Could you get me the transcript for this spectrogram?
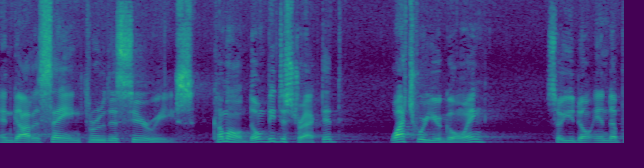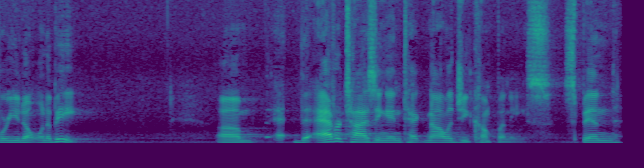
And God is saying through this series, come on, don't be distracted. Watch where you're going so you don't end up where you don't want to be. Um, the advertising and technology companies spend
